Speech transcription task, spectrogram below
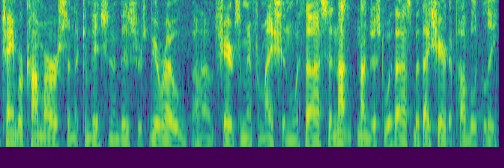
Chamber of Commerce and the Convention and Visitors Bureau uh, shared some information with us, and not not just with us, but they shared it publicly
